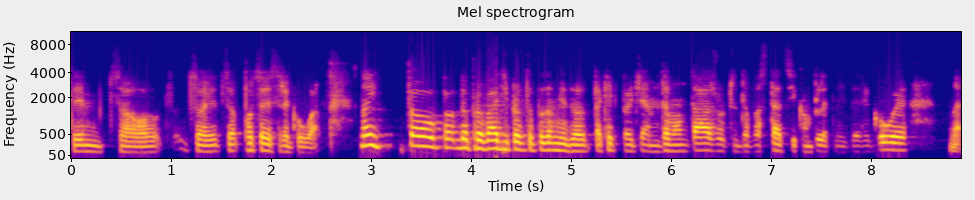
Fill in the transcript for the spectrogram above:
tym, co, co, co, po co jest reguła. No i to doprowadzi prawdopodobnie do, tak jak powiedziałem, demontażu czy dewastacji kompletnej tej reguły no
